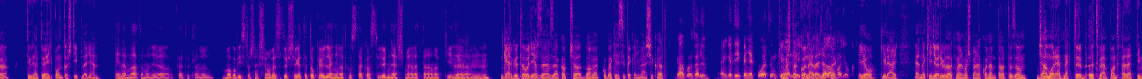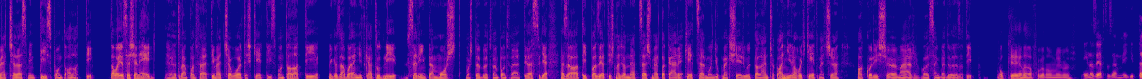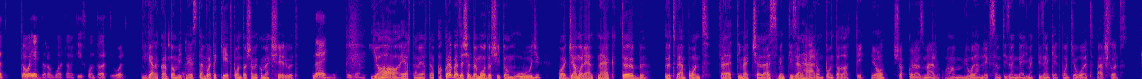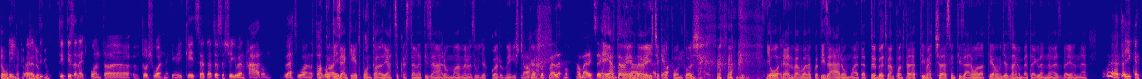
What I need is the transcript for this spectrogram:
tűrhető egy pontos tip legyen. Én nem látom annyira feltétlenül magabiztosnak sem a vezetőséget. Tehát oké, hogy lenyilatkozták azt, hogy Nash mellett állnak ki, de... Mm-hmm. Gergő, te hogy érzel ezzel kapcsolatban? Akkor bekészítek egy másikat. Gábor, az előbb engedékenyek voltunk, én most akkor ne legyetek. Vagyok. Jó, király. Ennek így örülök, mert most már akkor nem tartozom. Jamorantnek több 50 pont feletti meccse lesz, mint 10 pont alatti. Tavaly összesen egy 50 pont feletti meccse volt, és két 10 pont alatti. Igazából ennyit kell tudni, szerintem most, most több 50 pont feletti lesz. Ugye ez a tipp azért is nagyon necces, mert akár kétszer mondjuk megsérült, talán csak annyira, hogy két meccsre, akkor is már valószínűleg bedől ez a tipp. Oké, okay, én elfogadom mégis. Én azért az még itt, tehát tavaly egy darab volt, ami 10 pont alatti volt. Igen, akkor nem tudom, mit néztem. Volt egy két pontos, amikor megsérült. De ennyi, igen. Ja, értem, értem. Akkor ebben az esetben módosítom úgy, hogy Jamorantnek több 50 pont feletti meccse lesz, mint 13 pont alatti. Jó? És akkor az már, ha jól emlékszem, 11 meg 12 pontja volt párszor. Jó, Így, nekem ez 11 pontos volt neki még kétszer, tehát összességében három lett volna tavaly. Akkor 12 ponttal játsszuk ezt le 13-mal, mert az úgy akkor mégiscsak... Na, hát most már, le, ha már egyszer Értem én, de mégiscsak hát egy pontos. Jó, rendben van, akkor 13-mal, tehát több 50 pont feletti meccse lesz, mint 13 alatti, amúgy ez nagyon beteg lenne, ha ez bejönne. Hát egyébként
